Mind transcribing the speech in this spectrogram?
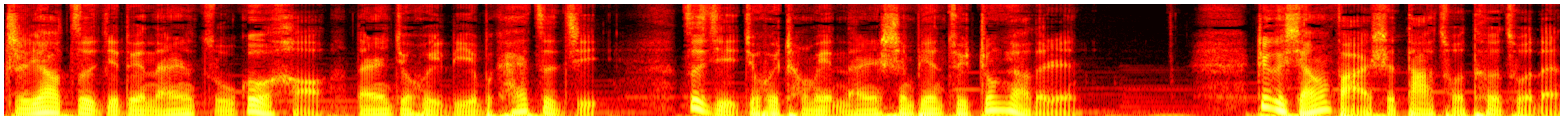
只要自己对男人足够好，男人就会离不开自己，自己就会成为男人身边最重要的人。这个想法是大错特错的。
